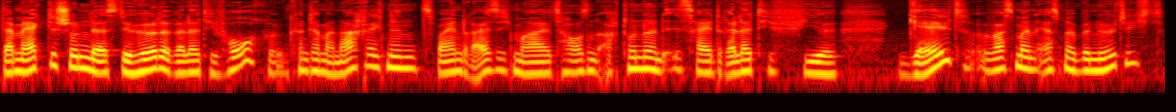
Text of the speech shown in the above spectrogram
da merkt ihr schon, da ist die Hürde relativ hoch. Könnt ihr mal nachrechnen. 32 mal 1800 ist halt relativ viel Geld, was man erstmal benötigt,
